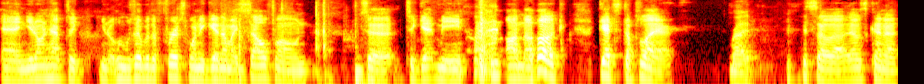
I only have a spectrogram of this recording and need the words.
and you don't have to, you know, who's ever the first one to get on my cell phone to to get me on, on the hook gets the player. Right. So uh, that was kind of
